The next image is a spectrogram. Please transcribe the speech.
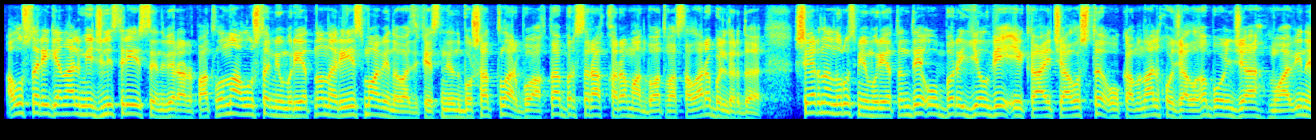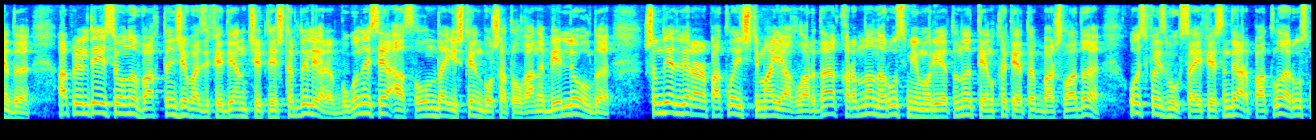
Алушта региональ меджлис рейсі Энвер Арпатлыны Алушта мемориетінің рейс Муамина вазифесінен бошаттылар. Бұл ақта бір sıra қырым адбуат васталары білдірді. Шернің Рус мемориетінде о бір ел ве екі ай чалышты о коммуналь хожалығы бойынша муавин еді. Апрельде есе оны вақтынжы вазифеден четлештірділер. Бүгін есе асылында іштен бошатылғаны белі олды. Шымды Энвер Арпатлы іштимай яғларда Қырымнан Рус етіп башлады. Ось Facebook сайфесінде Арпатлы Рус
